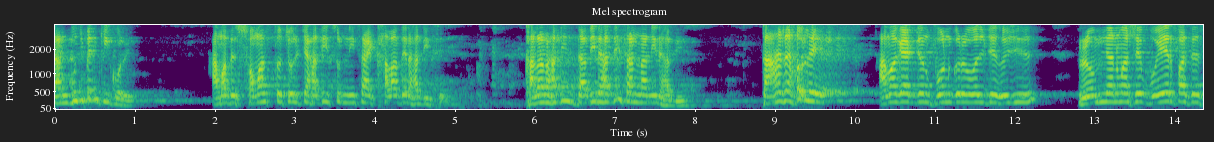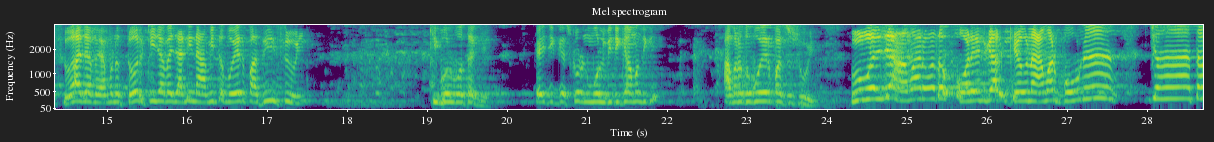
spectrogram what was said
দান বুঝবেন কি করে? আমাদের সমাজ তো চলছে হাদিসুর নিসায়, খালাদের হাদিসে। খালার হাদিস, দাদির হাদিস আর নানির হাদিস। তা না হলে আমাকে একজন ফোন করে বলছে, হুজুর, রমজান মাসে বইয়ের পাশে শোয়া যাবে? এমন তোর কি যাবে জানি না, আমি তো বইয়ের পাশেই শুই। কি বলব তাকে? এই জিজ্ঞেস করুন মৌলবিদিকে আমাদিকে আমরা তো বইয়ের পাশে শুই। ও বলছে, আমার মতো পরেজগার কেউ না, আমার বউ না। যা তা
